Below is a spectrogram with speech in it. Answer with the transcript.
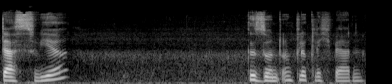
dass wir gesund und glücklich werden.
